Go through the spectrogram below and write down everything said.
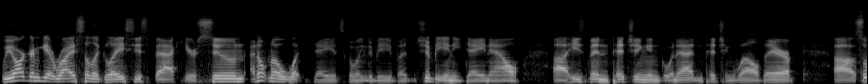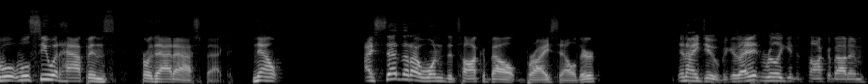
We are going to get Raisel Iglesias back here soon. I don't know what day it's going to be, but it should be any day now. Uh, he's been pitching in Gwinnett and pitching well there. Uh, so we'll, we'll see what happens for that aspect. Now, I said that I wanted to talk about Bryce Elder, and I do because I didn't really get to talk about him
